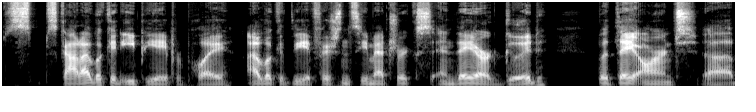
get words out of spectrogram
Scott, I look at EPA per play. I look at the efficiency metrics, and they are good, but they aren't uh,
